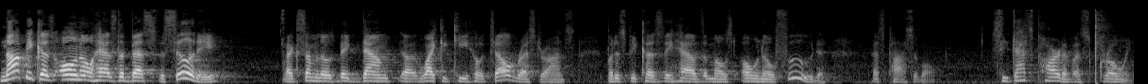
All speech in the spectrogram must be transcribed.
not because Ono has the best facility, like some of those big down uh, Waikiki hotel restaurants, but it's because they have the most Ono food that's possible. See, that's part of us growing.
